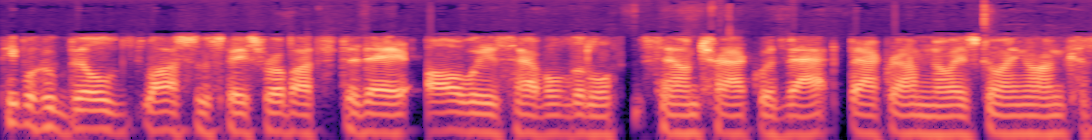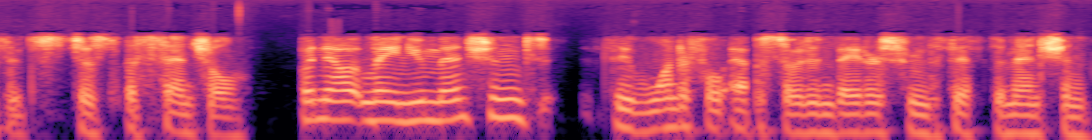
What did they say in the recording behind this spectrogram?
people who build Lost in Space robots today always have a little soundtrack with that background noise going on because it's just essential. But now, Lane, you mentioned the wonderful episode Invaders from the Fifth Dimension.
